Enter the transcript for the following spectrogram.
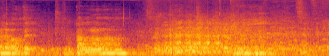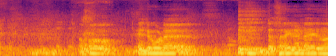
അല്ല പത്ത് തള്ളണതാണ് അപ്പോ എന്റെ കൂടെ ദസറയിലുണ്ടായിരുന്ന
